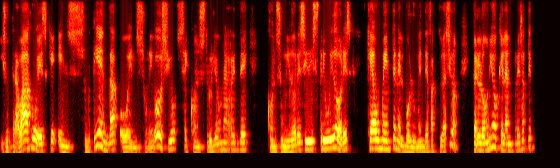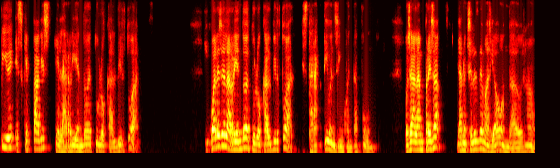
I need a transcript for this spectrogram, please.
Y su trabajo es que en su tienda o en su negocio se construya una red de consumidores y distribuidores que aumenten el volumen de facturación. Pero lo único que la empresa te pide es que pagues el arriendo de tu local virtual. ¿Y cuál es el arriendo de tu local virtual? Estar activo en 50 puntos. O sea, la empresa, Gano Excel es demasiado bondadosa.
